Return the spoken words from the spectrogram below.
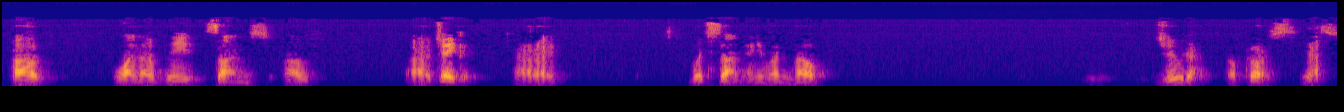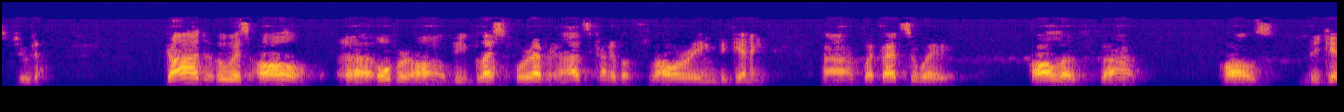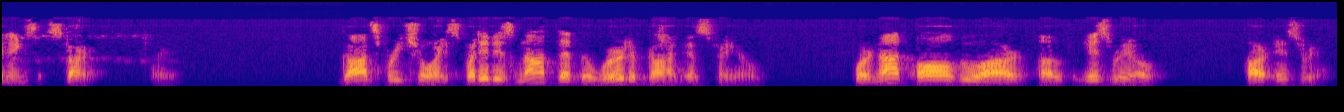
of one of the sons of uh, Jacob. All right. Which son? Anyone know? Judah, of course. Yes, Judah. God, who is all uh, overall, be blessed forever. Now that's kind of a flowering beginning, uh, but that's the way all of uh, Paul's beginnings start. God's free choice, but it is not that the Word of God has failed. For not all who are of Israel are Israel.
